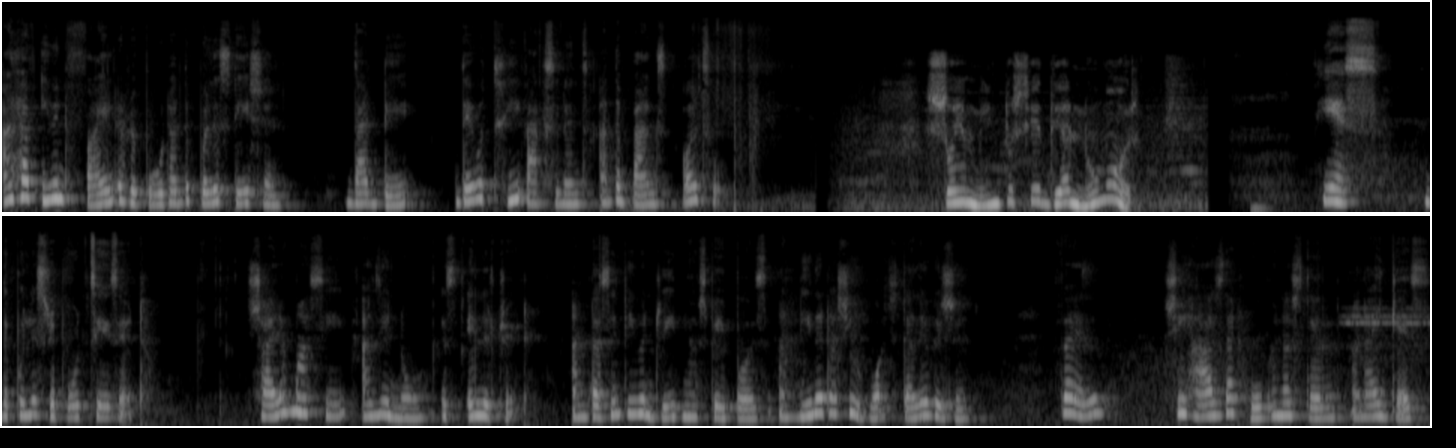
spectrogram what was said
I have even filed a report at the police station. That day, there were three accidents at the banks also. so you mean to say they are no more? Yes, the police report says it. Shaila Masi, as you know, is illiterate and doesn't even read newspapers, and neither does she watch television. Well, she has that hope in her still, and I guess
